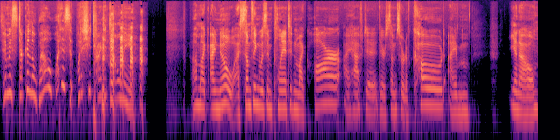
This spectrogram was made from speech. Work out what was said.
Timmy's stuck in the well. What is it? What is she trying to tell me? I'm like, I know. I, something was implanted in my car. I have to. There's some sort of code. I'm, you know,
